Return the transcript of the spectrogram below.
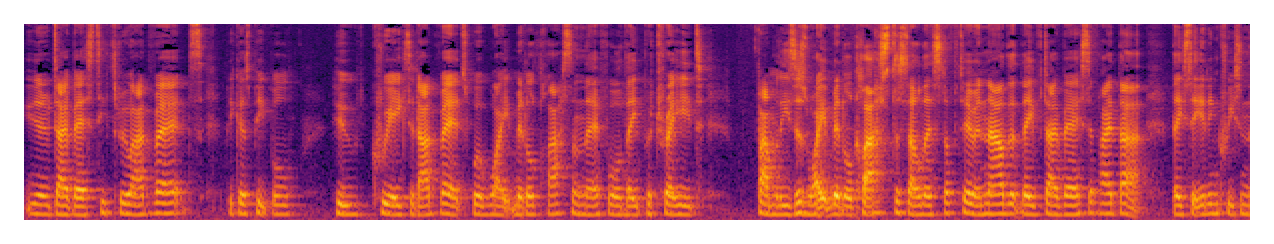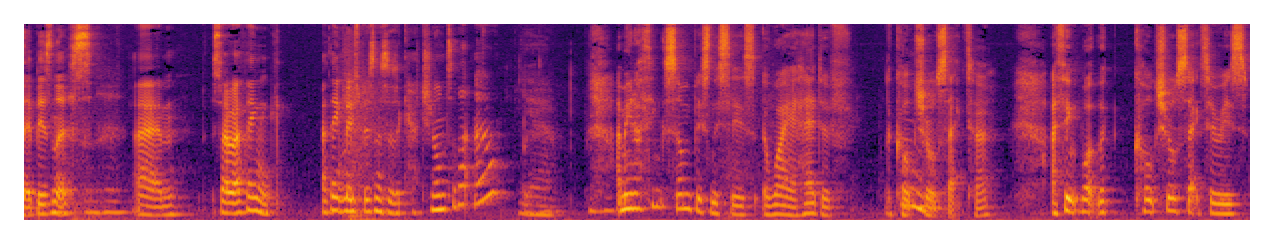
you know diversity through adverts because people who created adverts were white middle class and therefore they portrayed families as white middle class to sell their stuff to and now that they've diversified that they see an increase in their business mm-hmm. um, so i think i think most businesses are catching on to that now yeah I mean, I think some businesses are way ahead of the cultural mm. sector. I think what the cultural sector is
